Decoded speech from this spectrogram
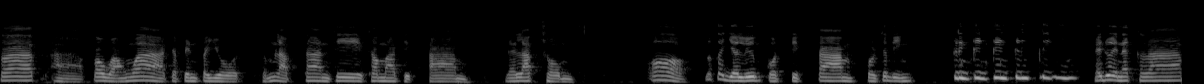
ครับอ่าก็หวังว่าจะเป็นประโยชน์สำหรับท่านที่เข้ามาติดตามและรับชมอ้อแล้วก็อย่าลืมกดติดตามกดกระดิ่งกริ๊งกริ๊งกริ๊งกริ๊งกริ๊งให้ด้วยนะครับ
